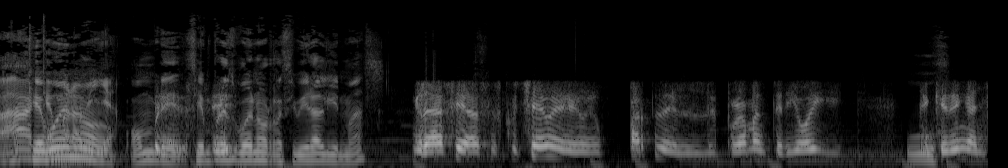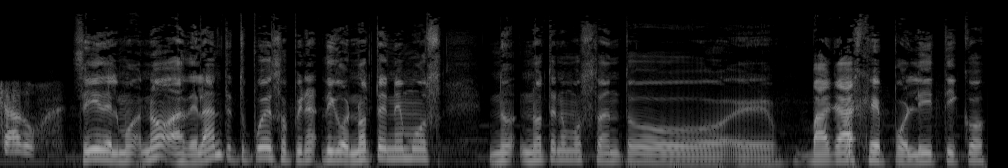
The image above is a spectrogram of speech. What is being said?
Ah, qué, bueno. maravilla. Hombre, Este- siempre es bueno recibir a alguien más. Gracias, escuché eh, parte del, del programa anterior y me Uf. quedé enganchado. Sí, del no, adelante, tú puedes opinar. Digo, no tenemos no, no tenemos tanto eh, bagaje político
